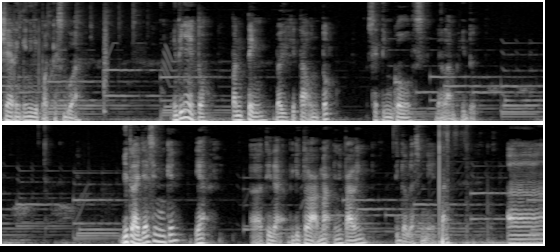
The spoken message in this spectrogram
sharing ini di podcast gue intinya itu penting bagi kita untuk setting goals dalam hidup. Gitu aja sih mungkin. Ya uh, tidak begitu lama. Ini paling 13 menit kan uh,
